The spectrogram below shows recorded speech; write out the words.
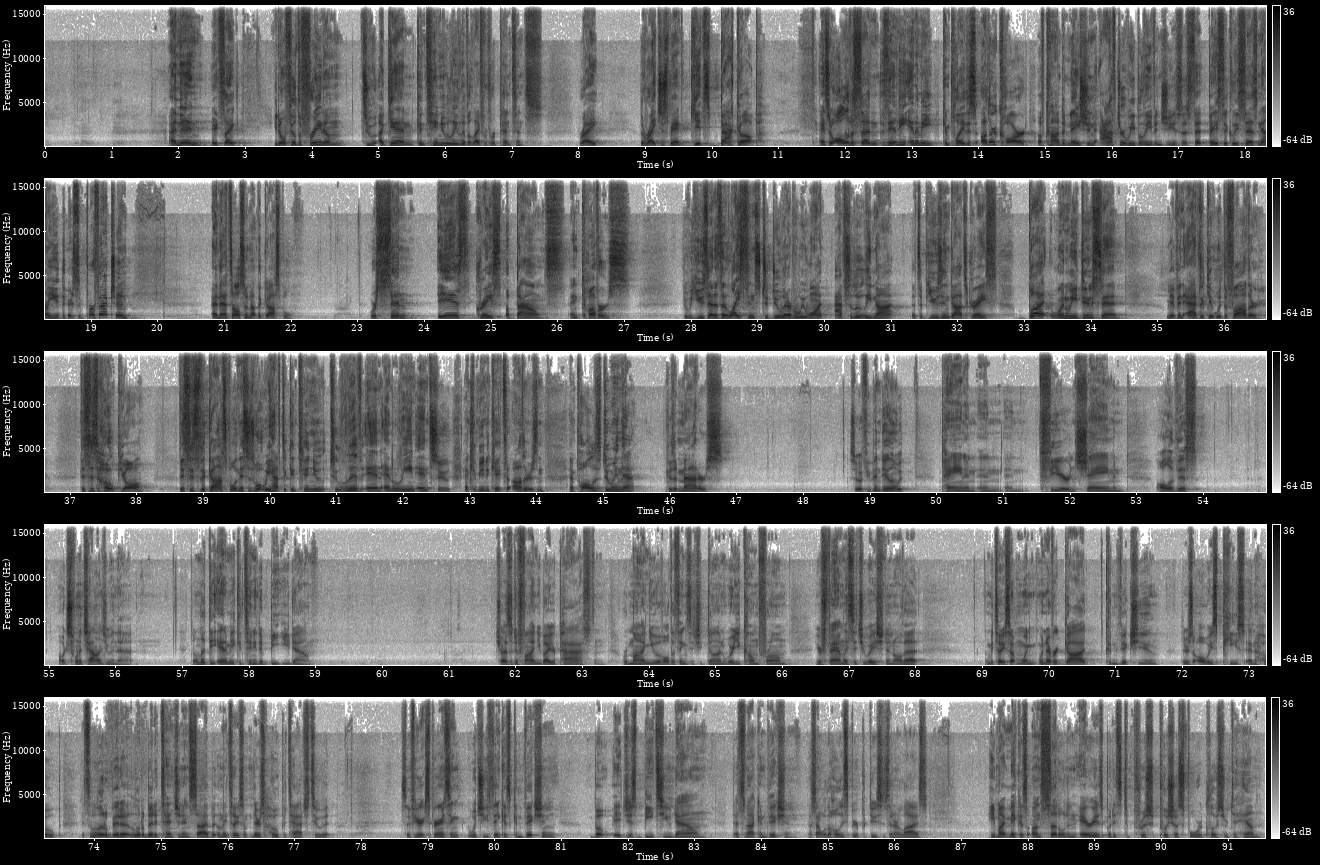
And then it's like you don't feel the freedom to, again, continually live a life of repentance, right? The righteous man gets back up. And so all of a sudden, then the enemy can play this other card of condemnation after we believe in Jesus that basically says, now you, there's perfection. And that's also not the gospel. Where sin is, grace abounds and covers. Do we use that as a license to do whatever we want? Absolutely not. That's abusing God's grace. But when we do sin, we have an advocate with the Father. This is hope, y'all. This is the gospel, and this is what we have to continue to live in and lean into and communicate to others. And, and Paul is doing that because it matters. So if you've been dealing with pain and, and, and fear and shame and all of this, I just want to challenge you in that. Don't let the enemy continue to beat you down. Tries to define you by your past and remind you of all the things that you've done, where you come from, your family situation, and all that. Let me tell you something. When, whenever God convicts you, there's always peace and hope. It's a little bit, a little bit of tension inside, but let me tell you something. There's hope attached to it. So if you're experiencing what you think is conviction, but it just beats you down, that's not conviction. That's not what the Holy Spirit produces in our lives. He might make us unsettled in areas, but it's to push, push us forward closer to Him.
